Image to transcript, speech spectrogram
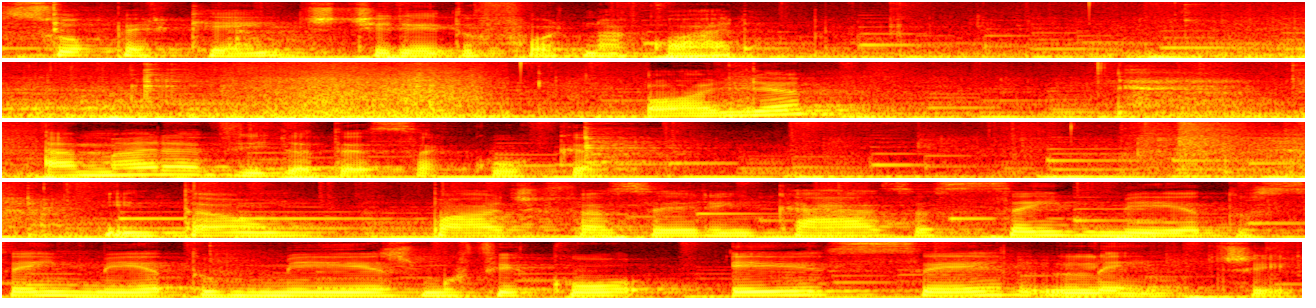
super quente, tirei do forno agora. Olha a maravilha dessa cuca. Então, pode fazer em casa sem medo, sem medo mesmo, ficou excelente.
